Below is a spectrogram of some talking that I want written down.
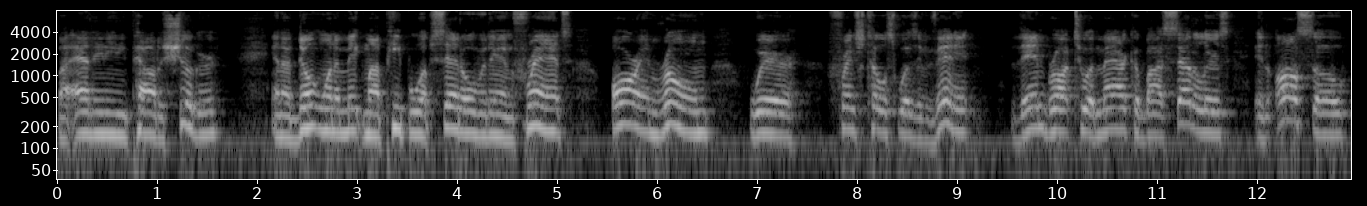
by adding any powdered sugar. And I don't want to make my people upset over there in France or in Rome where French toast was invented, then brought to America by settlers, and also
